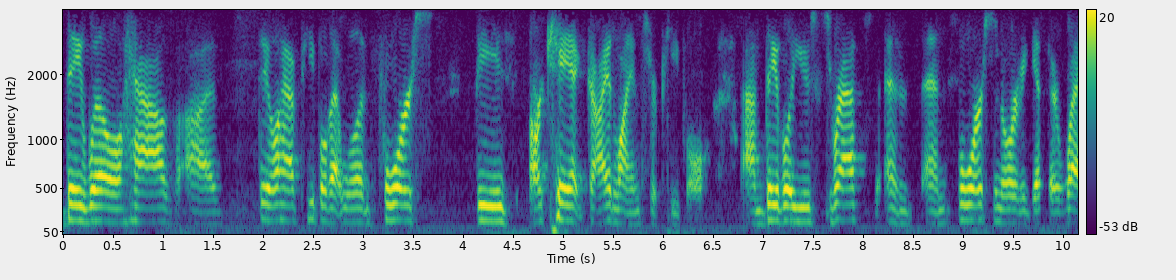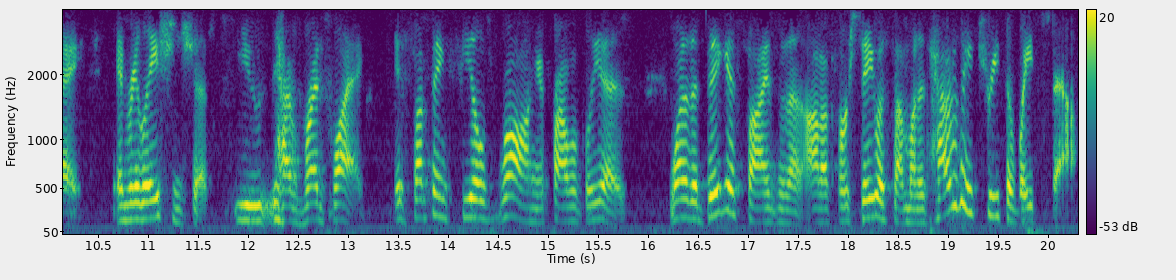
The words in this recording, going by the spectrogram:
They will have uh, they will have people that will enforce these archaic guidelines for people. Um, they will use threats and, and force in order to get their way. In relationships, you have red flags. If something feels wrong, it probably is. One of the biggest signs a, on a first date with someone is how do they treat the wait staff?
